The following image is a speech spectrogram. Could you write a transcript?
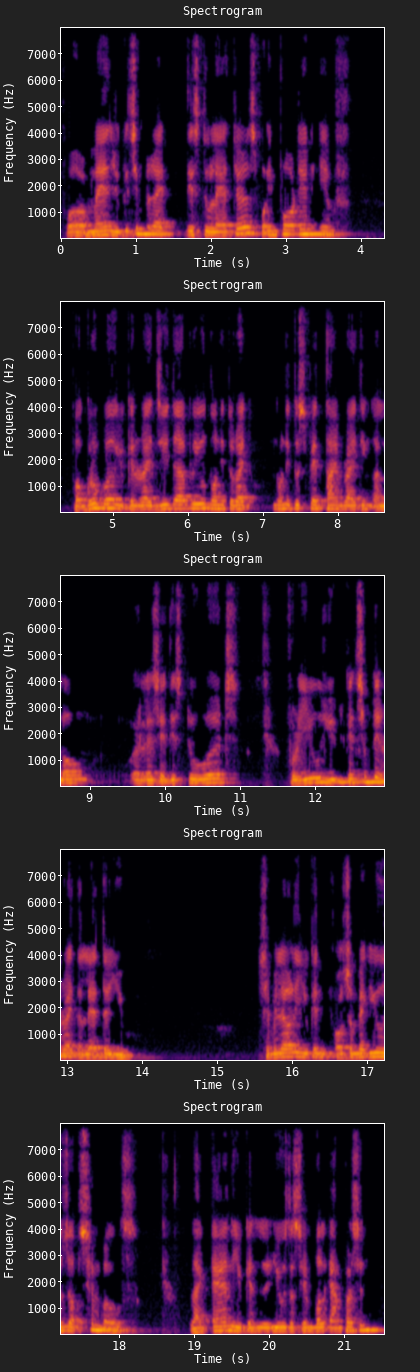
For men you can simply write these two letters. For important if for group work you can write gw no need to write no need to spend time writing along uh, let's say these two words for you you can simply write the letter u Similarly, you can also make use of symbols like n you can use the symbol ampersand.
